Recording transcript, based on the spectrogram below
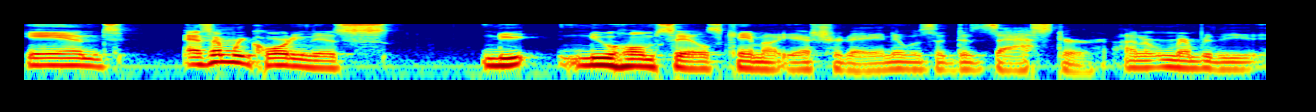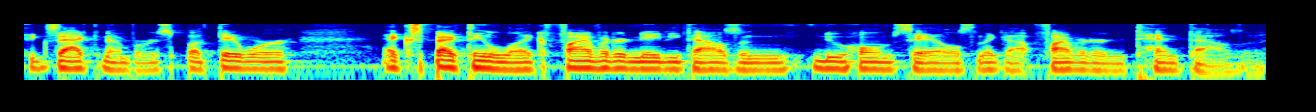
And as I'm recording this, new new home sales came out yesterday and it was a disaster. I don't remember the exact numbers, but they were expecting like 580,000 new home sales and they got 510,000. It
